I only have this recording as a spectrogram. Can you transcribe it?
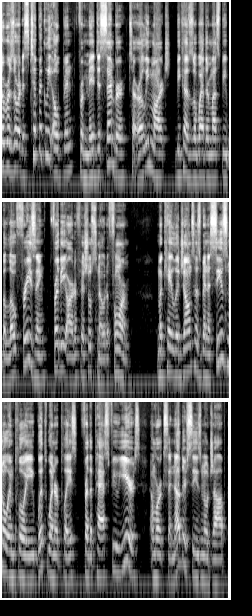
The resort is typically open from mid-December to early March because the weather must be below freezing for the artificial snow to form. Michaela Jones has been a seasonal employee with Winterplace for the past few years and works another seasonal job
